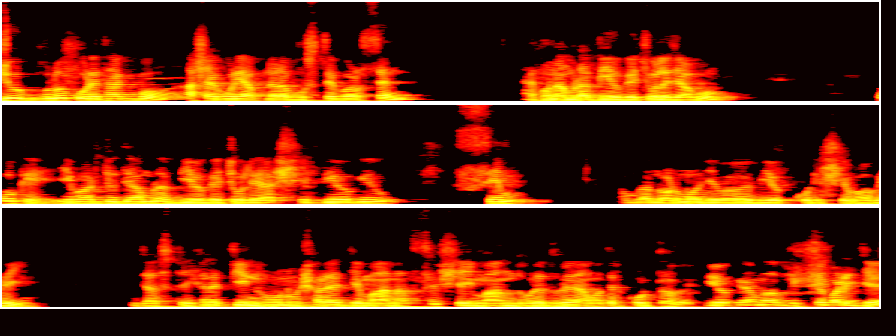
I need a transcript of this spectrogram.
যোগগুলো করে থাকব। আশা করি আপনারা বুঝতে পারছেন। এখন আমরা বিয়োগে চলে যাব। ওকে, এবার যদি আমরা বিয়োগে চলে আসি, বিয়োগেও সেম আমরা নর্মাল যেভাবে বিয়োগ করি সেভাবেই। জাস্ট এখানে চিহ্ন অনুসারে যে মান আসছে সেই মান ধরে ধরে আমাদের করতে হবে। বিয়োগে আমরা দেখতে পারি যে,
